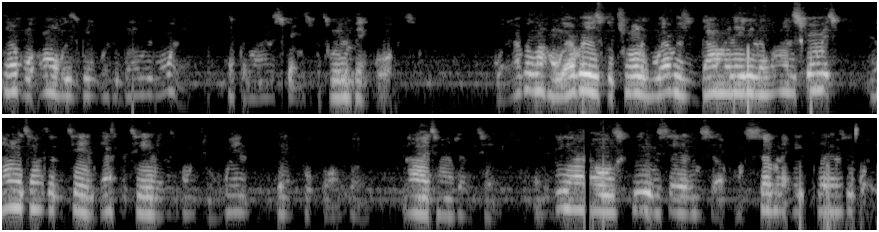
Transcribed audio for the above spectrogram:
That will always be where the game is won at, at the line of scrimmage between the big boys. Whatever, whoever is controlling, whoever is dominating the line of scrimmage, nine times out of ten, that's the team that is going to win that football game. Nine times out of ten. Deion knows, he even said himself, I'm seven to eight players away.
